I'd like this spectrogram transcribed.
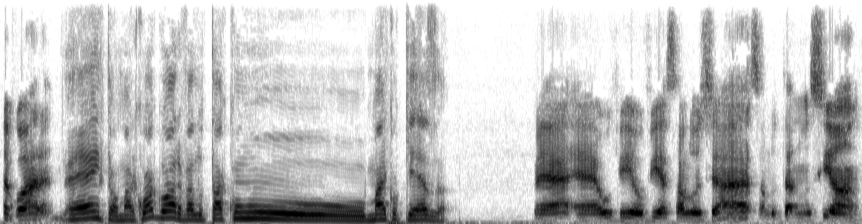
agora. É, então, marcou agora. Vai lutar com o Michael Chiesa. É, é eu, vi, eu vi essa luta, essa luta anunciando.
